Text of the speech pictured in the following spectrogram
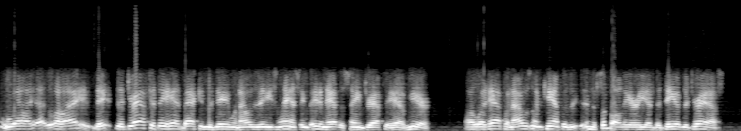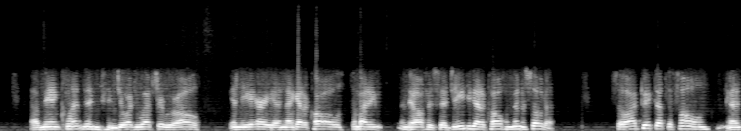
Well, I, well, I they, the draft that they had back in the day when I was at East Lansing, they didn't have the same draft they have here. Uh, what happened? I was on campus in the football area the day of the draft. Uh, me and Clinton and George Webster, we were all in the area, and I got a call. Somebody in the office said, "Gene, you got a call from Minnesota." So I picked up the phone, and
